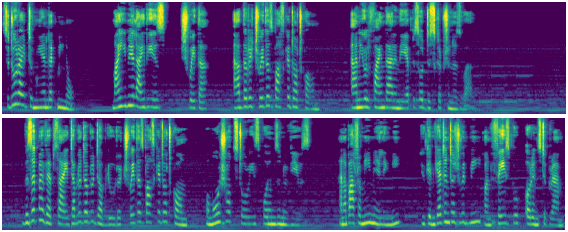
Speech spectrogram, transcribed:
So do write to me and let me know. My email ID is shweta at the rate shwetasbasket.com and you'll find that in the episode description as well. Visit my website www.shwetasbasket.com for more short stories, poems, and reviews. And apart from emailing me, you can get in touch with me on Facebook or Instagram.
